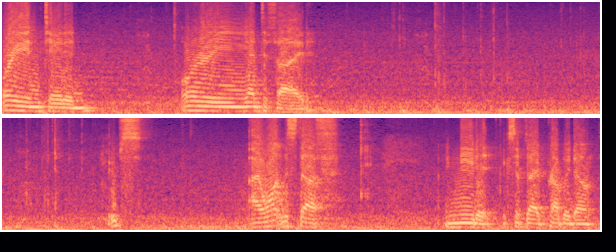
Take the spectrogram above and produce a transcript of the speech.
Orientated. Orientified. Oops. I want the stuff. I need it, except I probably don't.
